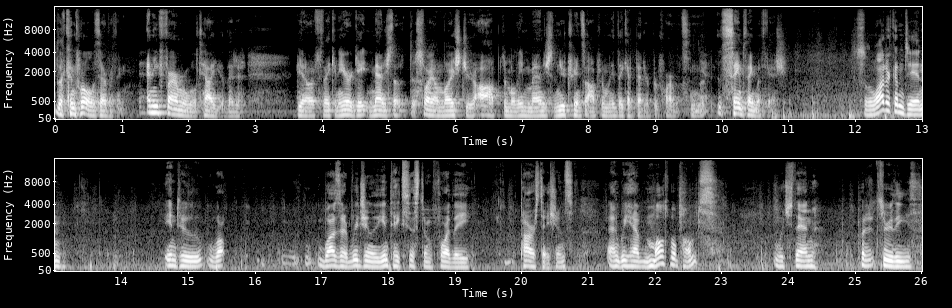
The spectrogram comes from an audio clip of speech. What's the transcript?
the control is everything any farmer will tell you that, if, you know, if they can irrigate and manage the, the, soil moisture optimally, manage the nutrients optimally, they get better performance. And yeah. the same thing with fish. So the water comes in into what was originally the intake system for the power stations, and we have multiple pumps, which then put it through these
